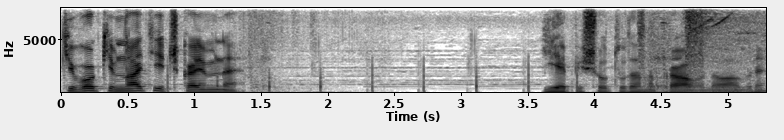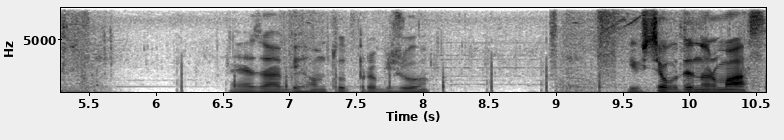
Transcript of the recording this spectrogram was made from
в його кімнаті і чекає мене. Є, пішов туди направо, добре. А я зараз бігом тут пробіжу. І все буде нормас.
